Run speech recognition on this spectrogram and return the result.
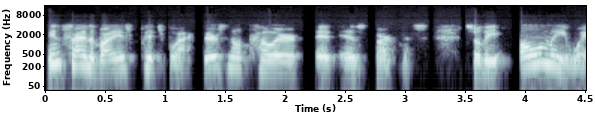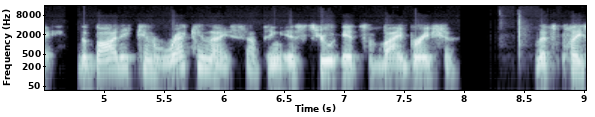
Inside the body is pitch black. There's no color, it is darkness. So the only way the body can recognize something is through its vibration. Let's place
